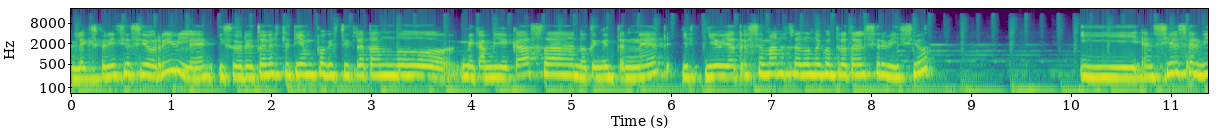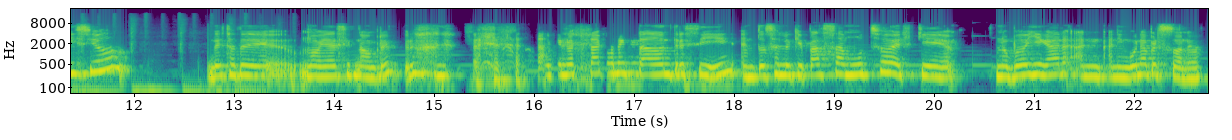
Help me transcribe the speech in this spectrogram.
la experiencia ha sido horrible y sobre todo en este tiempo que estoy tratando, me cambié de casa, no tengo internet y llevo ya tres semanas tratando de contratar el servicio. Y en sí el servicio de esta no voy a decir nombre, pero que no está conectado entre sí. Entonces lo que pasa mucho es que no puedo llegar a, ninguna persona.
